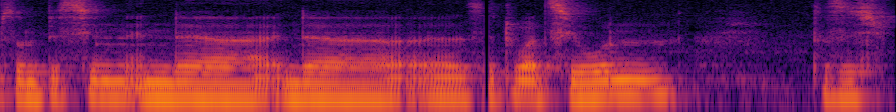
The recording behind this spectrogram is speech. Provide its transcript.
so ein bisschen in der, in der äh, Situation, dass ich,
